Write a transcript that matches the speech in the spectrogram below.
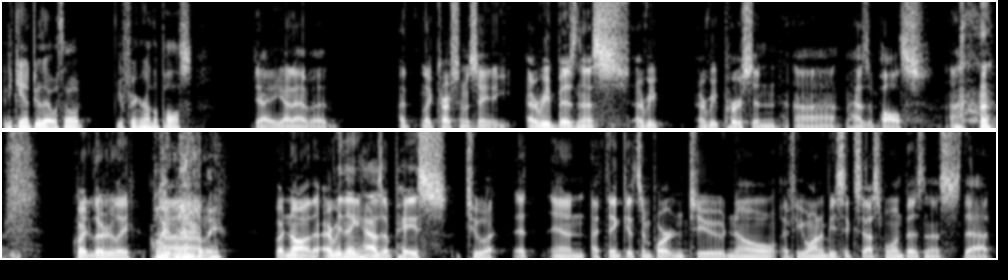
And you can't do that without your finger on the pulse. Yeah, you got to have a, like Carson was saying. Every business, every every person uh, has a pulse, quite literally. Quite Um, literally. but no, everything has a pace to it. It, and I think it's important to know if you want to be successful in business that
